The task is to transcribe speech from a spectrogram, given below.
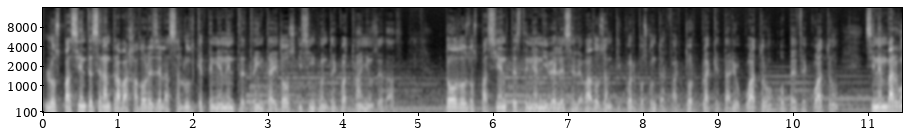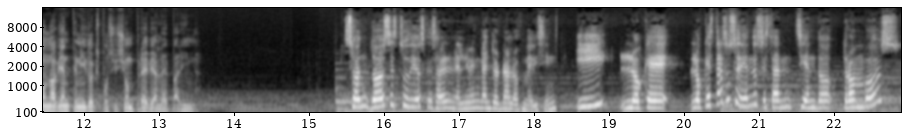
Los pacientes eran trabajadores de la salud que tenían entre 32 y 54 años de edad. Todos los pacientes tenían niveles elevados de anticuerpos contra el factor plaquetario 4 o PF4, sin embargo no habían tenido exposición previa a la heparina. Son dos estudios que salen en el New England Journal of Medicine y lo que, lo que está sucediendo es que están siendo trombos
